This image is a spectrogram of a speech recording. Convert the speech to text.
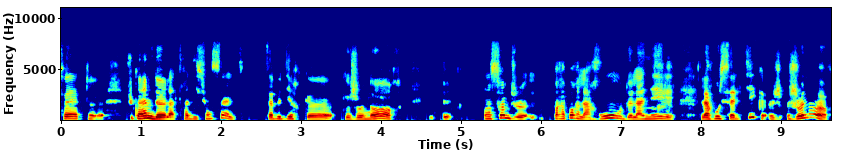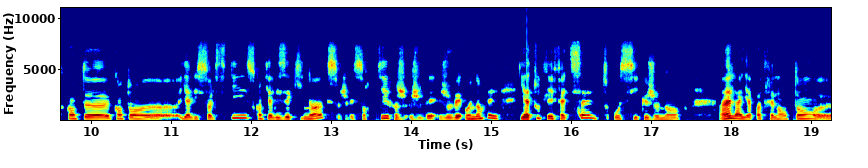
fêtes. Euh, je suis quand même de la tradition celte. Ça veut dire que, que j'honore en somme, je, par rapport à la roue de l'année, la roue celtique, j'honore. Quand euh, quand euh, il y a les solstices, quand il y a les équinoxes, je vais sortir, je, je, vais je vais honorer. Il y a toutes les fêtes celtes aussi que j'honore. Hein, là, il y a pas très longtemps, euh,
